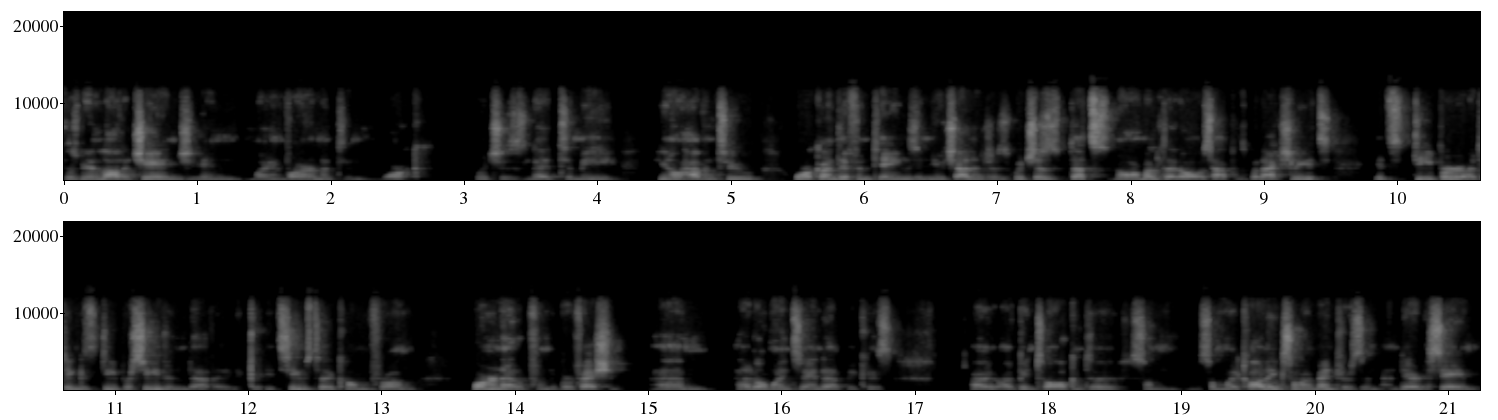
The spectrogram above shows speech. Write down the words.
there's been a lot of change in my environment and work, which has led to me, you know, having to work on different things and new challenges, which is that's normal. That always happens. But actually, it's it's deeper. I think it's deeper seated than that. It, it seems to come from burnout from the profession. Um, and I don't mind saying that because I, have been talking to some some of my colleagues, some of my mentors, and, and they're the same.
